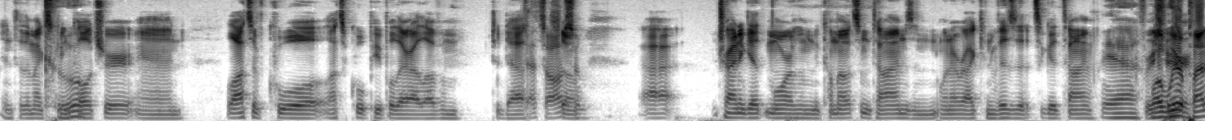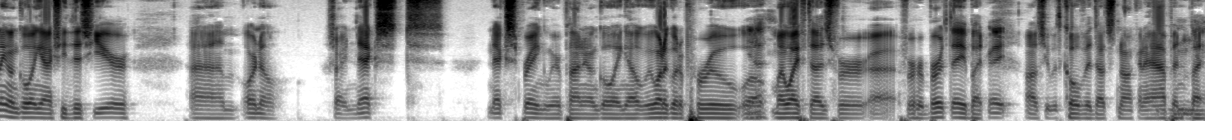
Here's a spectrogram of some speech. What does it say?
into the Mexican Cool. culture, and lots of cool, lots of cool people there. I love them to death. That's So, awesome. uh, trying to get more of them to come out sometimes, and whenever I can visit, it's a good time. yeah. For well, we were planning on going actually this year, um, or no, sorry, next next spring. We were planning on going out. We want to go to Peru. Well, Yeah. my wife does for uh, for her birthday, but Right? obviously with COVID, that's not going to happen. But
